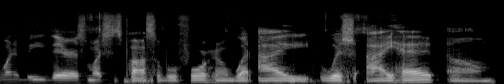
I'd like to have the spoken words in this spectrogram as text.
want to be there as much as possible for him. What I wish I had. Um,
